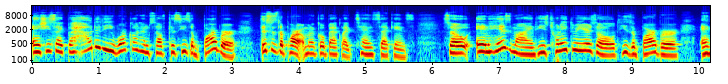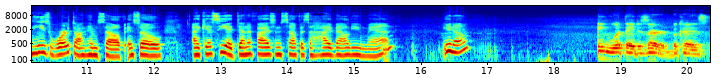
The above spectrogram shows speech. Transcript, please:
and she's like, but how did he work on himself? Because he's a barber. This is the part. I'm going to go back like 10 seconds. So in his mind, he's 23 years old, he's a barber, and he's worked on himself. And so I guess he identifies himself as a high value man, you know? What they deserve because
